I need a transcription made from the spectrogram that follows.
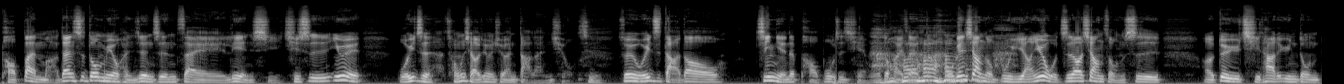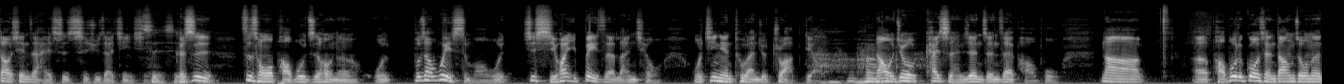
跑半马，但是都没有很认真在练习。其实因为我一直从小就很喜欢打篮球，是，所以我一直打到。今年的跑步之前，我都还在打。我跟向总不一样，因为我知道向总是呃，对于其他的运动到现在还是持续在进行。是是，是。可是自从我跑步之后呢，我不知道为什么，我就喜欢一辈子的篮球，我今年突然就 drop 掉，然后我就开始很认真在跑步。那呃，跑步的过程当中呢，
